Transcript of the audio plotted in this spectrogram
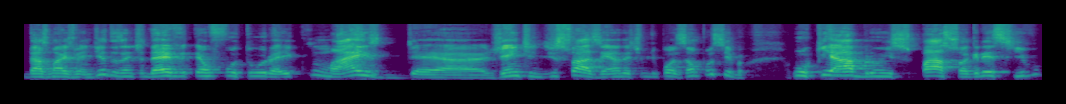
das mais vendidas, a gente deve ter um futuro aí com mais é, gente desfazendo esse tipo de posição possível, o que abre um espaço agressivo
